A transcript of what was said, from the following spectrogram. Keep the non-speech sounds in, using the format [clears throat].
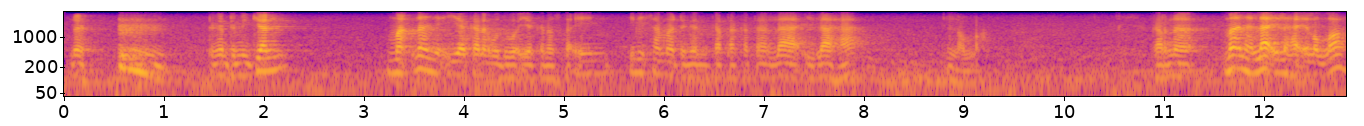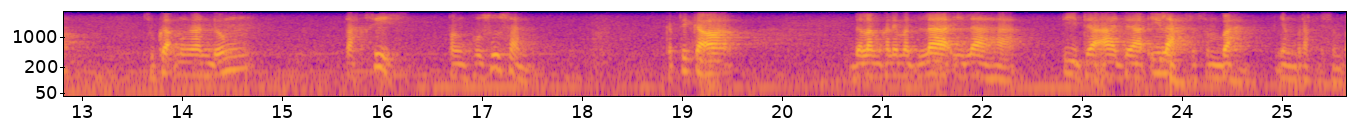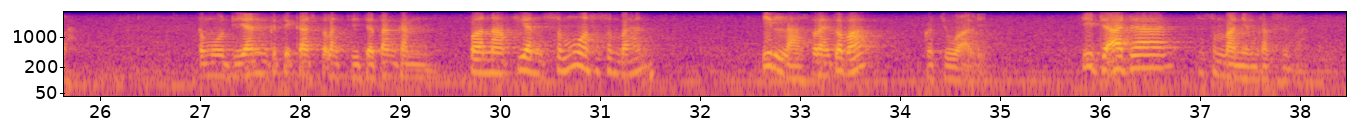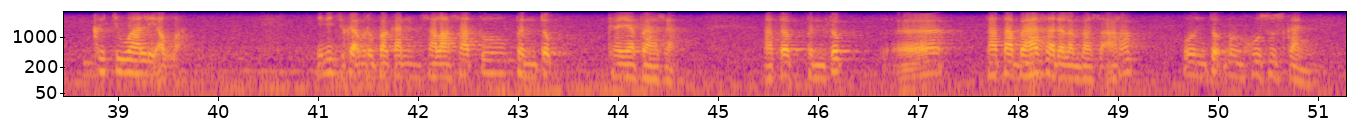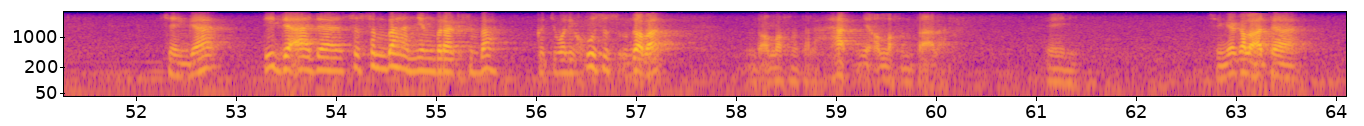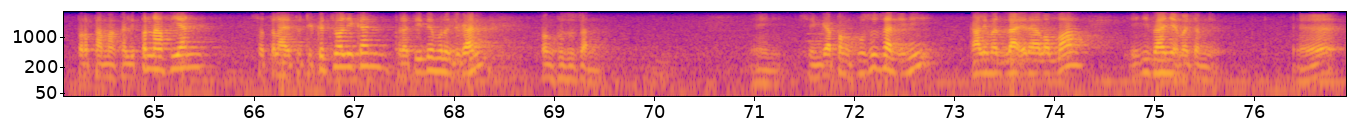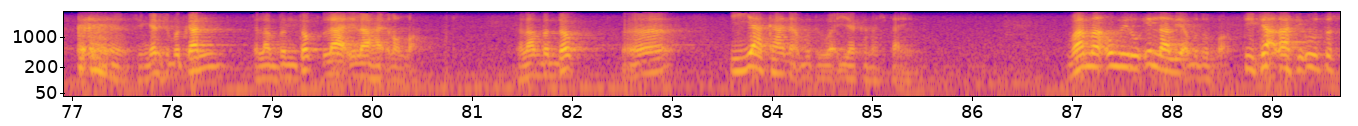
Nah, [clears throat] dengan demikian maknanya ia karena udwa ia karena stain ini sama dengan kata-kata la ilaha illallah. Karena makna la ilaha illallah juga mengandung taksis, pengkhususan. Ketika dalam kalimat la ilaha tidak ada ilah sesembahan yang berhak disembah. Kemudian ketika setelah didatangkan penafian semua sesembahan, ilah setelah itu apa? Kecuali. Tidak ada sesembahan yang berhak disembah kecuali Allah. Ini juga merupakan salah satu bentuk gaya bahasa atau bentuk e, tata bahasa dalam bahasa Arab untuk mengkhususkan sehingga tidak ada sesembahan yang berhak disembah kecuali khusus untuk apa? Untuk Allah SWT. Haknya Allah SWT. Nah ini. Sehingga kalau ada pertama kali penafian, setelah itu dikecualikan, berarti itu menunjukkan pengkhususan. Nah ini. Sehingga pengkhususan ini kalimat la ilaha illallah ini banyak macamnya. Ya. [clears throat] Sehingga disebutkan dalam bentuk la ilaha illallah. Dalam bentuk iya karena na'budu wa iyyaka nasta'in. Wa ma umiru illa liya'budullah. Tidaklah diutus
